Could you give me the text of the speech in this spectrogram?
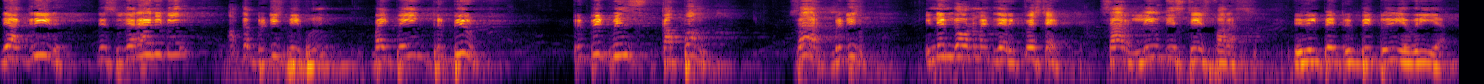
they agreed the suzerainty of the British people by paying tribute. Tribute means kappam. Sir, British, Indian government, they requested, sir, leave these states for us. We will pay tribute to you every year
